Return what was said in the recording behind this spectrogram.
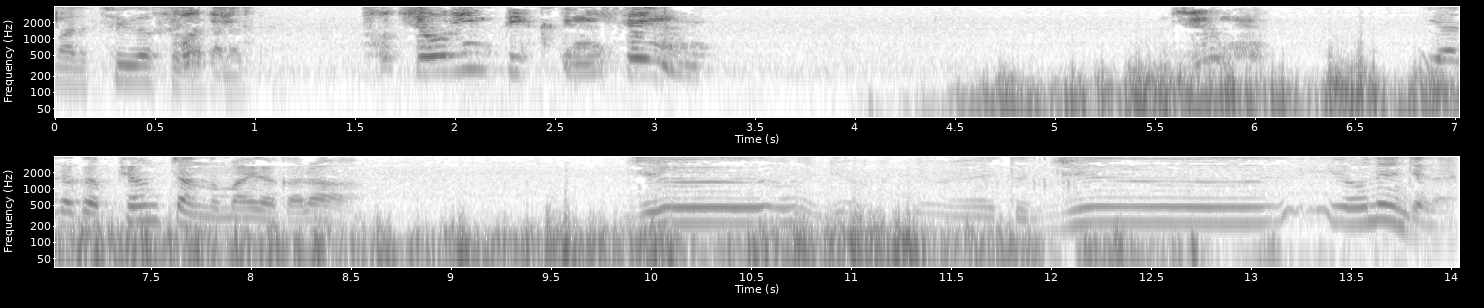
まだ中学生だから。ソチオリンピックって2010年いや、だからピョンチャンの前だから、10、えっと、14年じゃない？ん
